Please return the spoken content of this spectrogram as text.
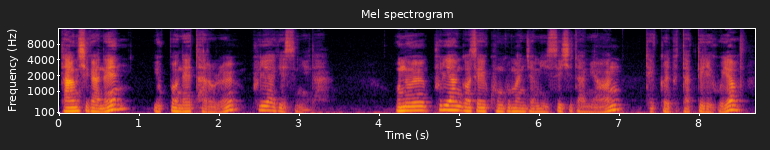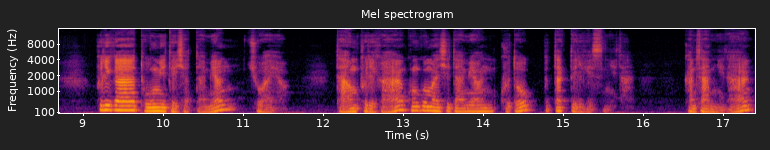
다음 시간엔 6번의 타로를 풀이하겠습니다. 오늘 풀이한 것에 궁금한 점이 있으시다면 댓글 부탁드리고요. 풀이가 도움이 되셨다면 좋아요. 다음 풀이가 궁금하시다면 구독 부탁드리겠습니다. 감사합니다.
